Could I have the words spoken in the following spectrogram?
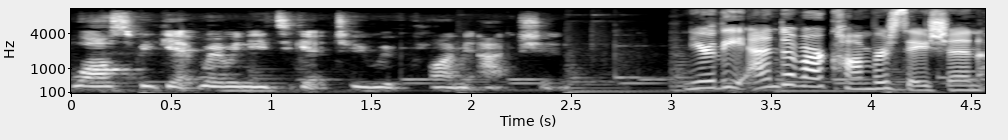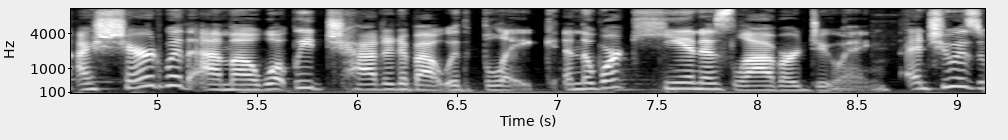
whilst we get where we need to get to with climate action. Near the end of our conversation, I shared with Emma what we'd chatted about with Blake and the work he and his lab are doing. And she was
